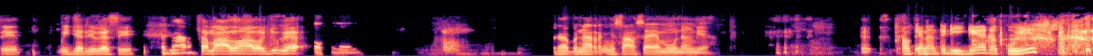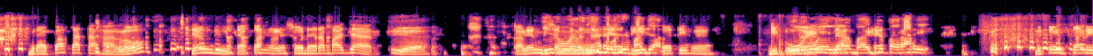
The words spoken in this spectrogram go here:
sih. Bijar juga sih. Fajar. Sama halo-halo juga. Oke. Benar-benar nyesal saya mengundang dia. Oke, nanti di IG ada kuis. Berapa kata halo yang diucapkan oleh saudara Fajar? Iya. Kalian bisa Giveaway, mendengar ya di. Spotify. Giveaway, Giveaway-nya baju Ferrari. betul sekali.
